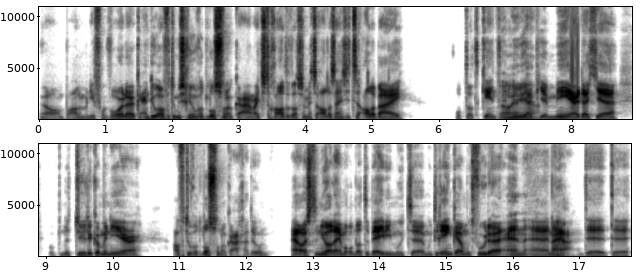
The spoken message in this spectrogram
wel op een bepaalde manier verantwoordelijk. En doe af en toe misschien wat los van elkaar. Maar het is toch altijd als we met z'n allen zijn, zitten ze allebei op dat kind. En oh, nu ja, heb je meer dat je op een natuurlijke manier af en toe wat los van elkaar gaat doen. Hè, als het er nu alleen maar omdat de baby moet, uh, moet drinken, moet voeden. En uh, nou ja, de, de,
